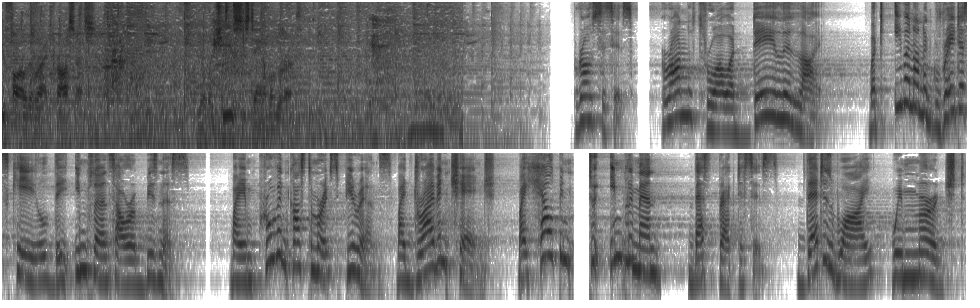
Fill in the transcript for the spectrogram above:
You follow the right process, you'll achieve sustainable growth. Processes run through our daily life, but even on a greater scale, they influence our business by improving customer experience, by driving change, by helping to implement best practices. That is why we merged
